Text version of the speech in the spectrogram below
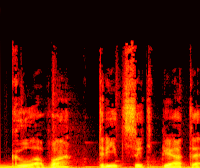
Глава 35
